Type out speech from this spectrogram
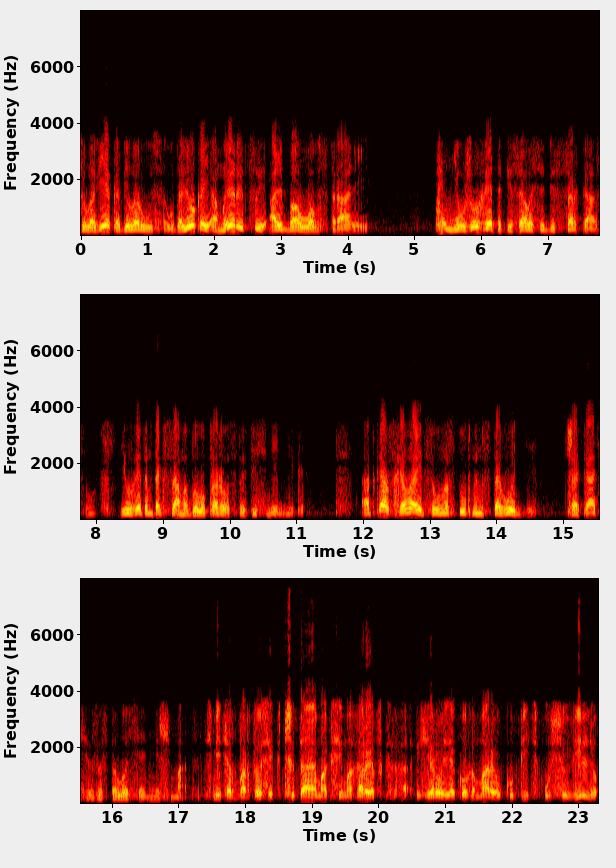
чалавека беларуса ў далёкай Амерыцы альба ў Аўстраліі. Няўжо гэта пісалася без сарказму і ў гэтым таксама было прароцтва пісьменніка. Адказ хаваецца ў наступным стагоддзі. Чакаць засталося нешмат. Сміцер Бартосік чытае Масіма Гарэцкага, герой якога марыў купіць усю вільню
